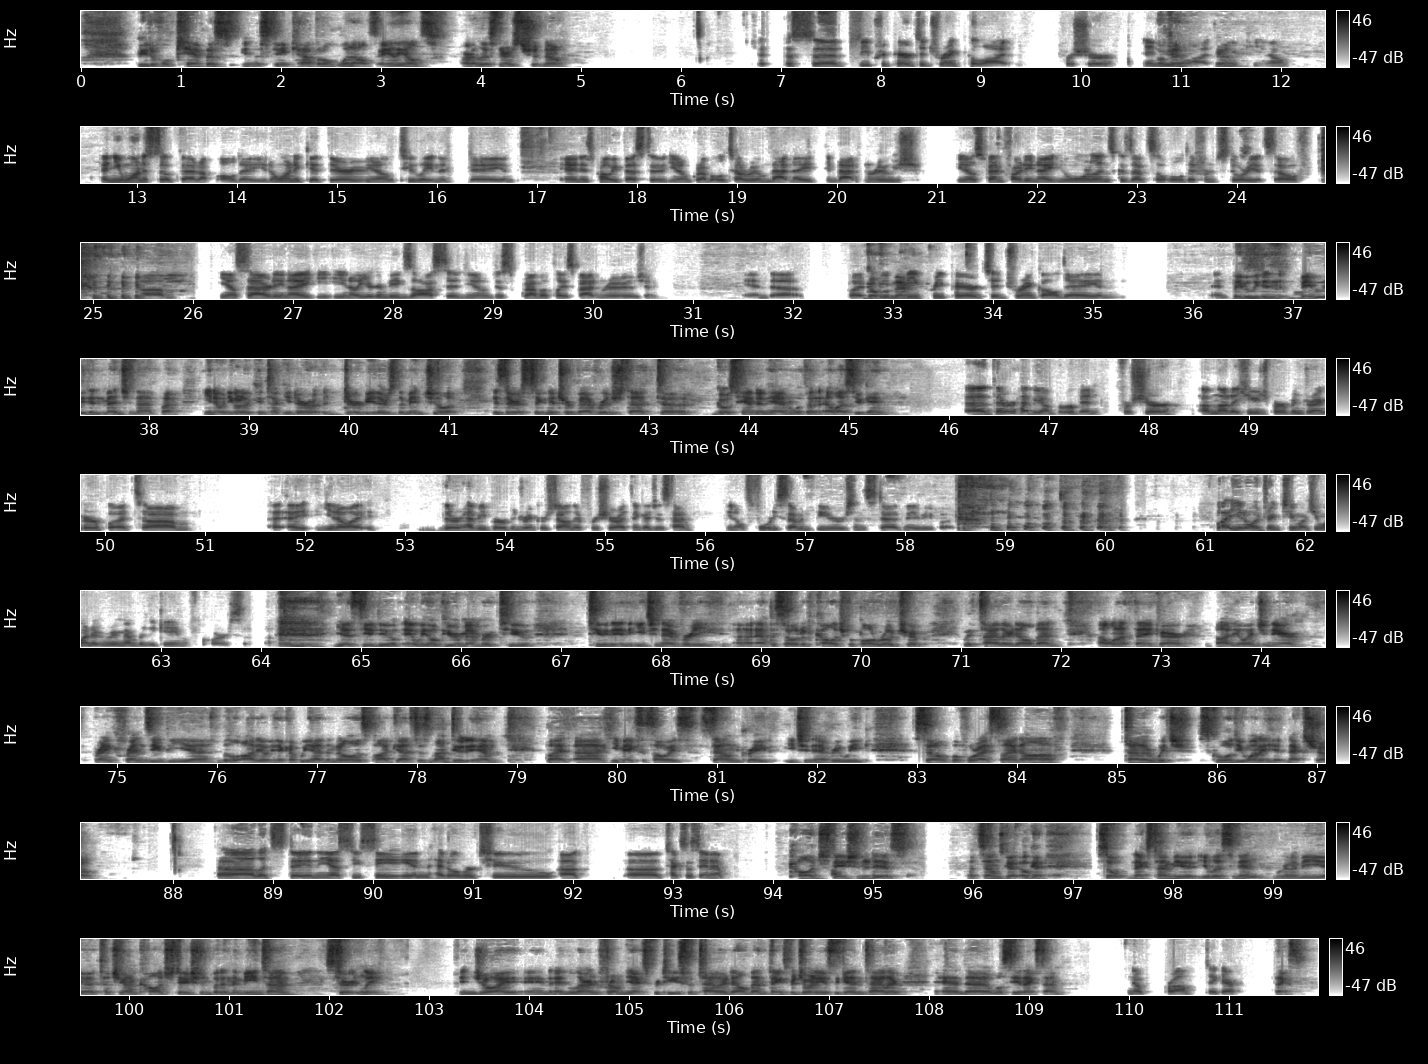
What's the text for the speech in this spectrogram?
beautiful campus in the state capital. What else? Anything else our listeners should know? Just uh, be prepared to drink a lot, for sure, and okay. eat a lot. Yeah. Like, you know and you want to soak that up all day. You don't want to get there, you know, too late in the day, and and it's probably best to you know grab a hotel room that night in Baton Rouge. You know, spend Friday night in New Orleans because that's a whole different story itself. um, you know, Saturday night, you, you know, you're going to be exhausted. You know, just grab a place Baton Rouge and and uh, but be, be prepared to drink all day and and maybe we didn't maybe we didn't mention that, but you know when you go to the Kentucky Der- Derby, there's the mint julep. Is there a signature beverage that uh, goes hand in hand with an LSU game? Uh, they're heavy on bourbon for sure. I'm not a huge bourbon drinker, but um, I, I, you know I, they're heavy bourbon drinkers down there for sure. I think I just had you know 47 beers instead, maybe, but. But you don't want to drink too much. You want to remember the game, of course. yes, you do. And we hope you remember to tune in each and every uh, episode of College Football Road Trip with Tyler Delben. I want to thank our audio engineer, Frank Frenzy. The uh, little audio hiccup we had in the middle of this podcast is not due to him, but uh, he makes us always sound great each and every week. So before I sign off, Tyler, which school do you want to hit next show? Uh, let's stay in the SEC and head over to uh, uh, Texas A&M. College Station, it is. That sounds good. Okay, so next time you, you listen in, we're going to be uh, touching on College Station. But in the meantime, certainly enjoy and, and learn from the expertise of Tyler Delben. Thanks for joining us again, Tyler, and uh, we'll see you next time. No problem. Take care. Thanks.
